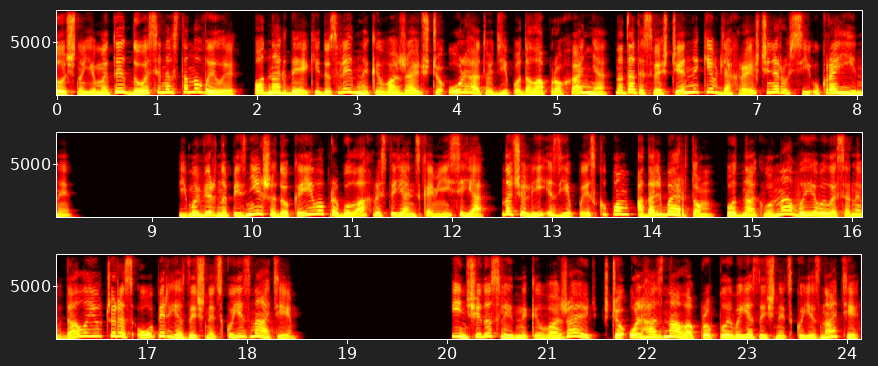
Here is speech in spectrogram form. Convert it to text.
Точної мети досі не встановили, однак деякі дослідники вважають, що Ольга тоді подала прохання надати священників для хрещення Русі України. Ймовірно, пізніше до Києва прибула християнська місія на чолі із єпископом Адальбертом, однак вона виявилася невдалою через опір язичницької знаті. Інші дослідники вважають, що Ольга знала про впливи язичницької знаті,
